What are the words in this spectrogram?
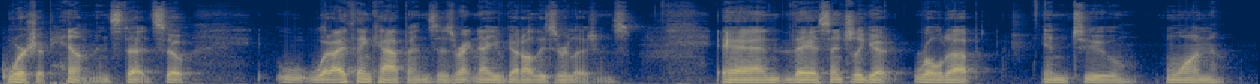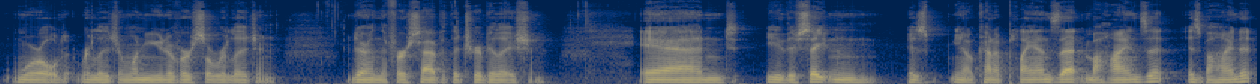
worship him instead. So what I think happens is right now you've got all these religions and they essentially get rolled up into one world religion, one universal religion during the first half of the tribulation. And either Satan is, you know, kind of plans that and behind it is behind it,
